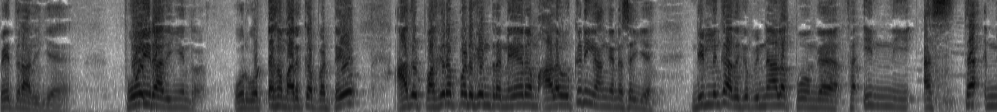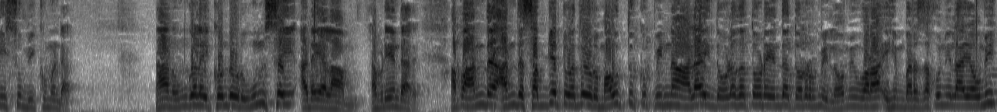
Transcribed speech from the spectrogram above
பேத்துறாதீங்க. போயிடாதீங்கன்ற ஒரு ஒட்டகம் அறுக்கப்பட்டு அது பகிரப்படுகின்ற நேரம் அளவுக்கு நீங்க அங்க என்ன செய்ய நில்லுங்க அதுக்கு பின்னால போங்க. என்றார். நான் உங்களை கொண்டு ஒரு உன்சை அடையலாம் அப்படி என்றார். அப்ப அந்த அந்த சப்ஜெக்ட் வந்து ஒரு மவுத்துக்கு பின்னால இந்த உலகத்தோட எந்த தொடர்பும் இல்லை. ஓமி வராஹிம் பர்சகுன் இல்லா யோமி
